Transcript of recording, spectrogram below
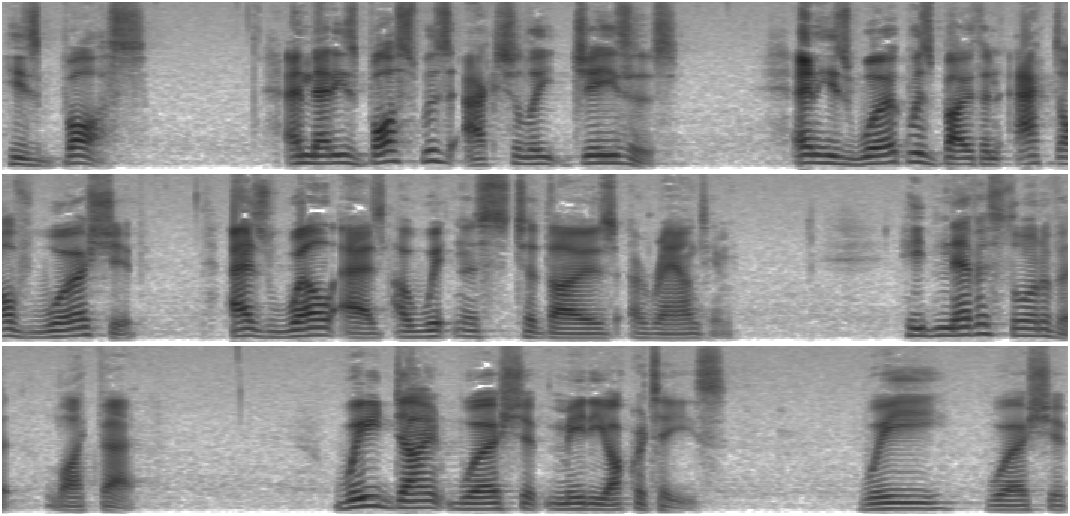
his boss and that his boss was actually Jesus. And his work was both an act of worship as well as a witness to those around him. He'd never thought of it like that. We don't worship mediocrities, we worship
